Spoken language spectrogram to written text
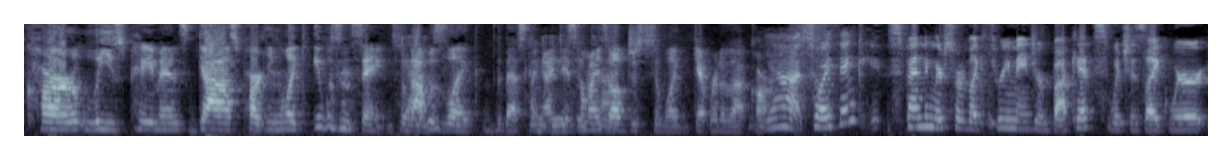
car lease payments, gas, parking. Like it was insane. So Yeah. that was like the best thing An I did for cut. myself, just to like get rid of that car. Yeah, so I think spending there's sort of like three major buckets, which is like where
